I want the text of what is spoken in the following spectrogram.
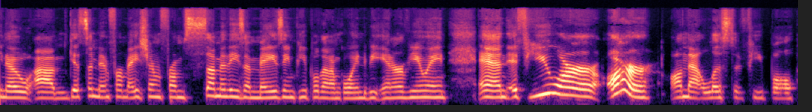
you know, um, get some information from some of these amazing people that I'm going to be interviewing. And if you are are on that list of people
